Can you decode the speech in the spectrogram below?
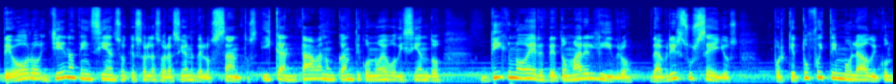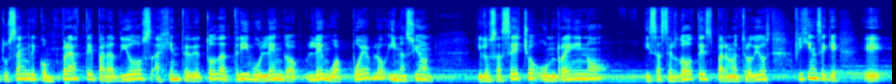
de oro llenas de incienso que son las oraciones de los santos y cantaban un cántico nuevo diciendo, digno eres de tomar el libro, de abrir sus sellos, porque tú fuiste inmolado y con tu sangre compraste para Dios a gente de toda tribu, lengua, lengua pueblo y nación y los has hecho un reino y sacerdotes para nuestro Dios. Fíjense que eh,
